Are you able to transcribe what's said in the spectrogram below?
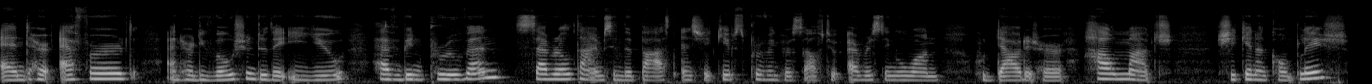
and her effort and her devotion to the EU have been proven several times in the past, and she keeps proving herself to every single one who doubted her how much she can accomplish.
